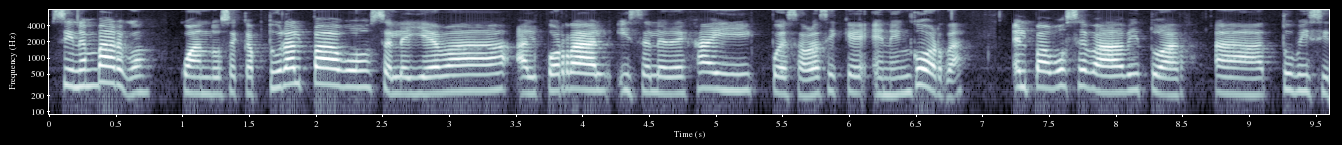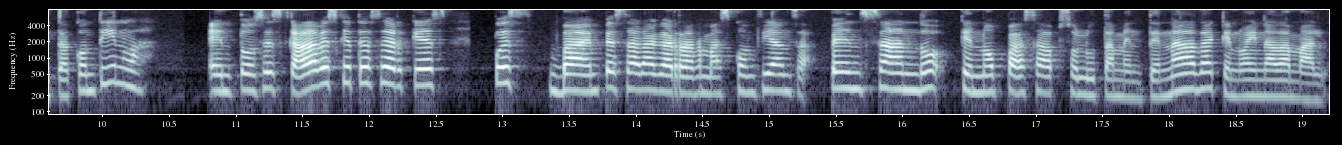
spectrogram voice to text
Sin embargo, cuando se captura al pavo, se le lleva al corral y se le deja ahí, pues ahora sí que en engorda, el pavo se va a habituar a tu visita continua. Entonces, cada vez que te acerques, pues va a empezar a agarrar más confianza, pensando que no pasa absolutamente nada, que no hay nada malo.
